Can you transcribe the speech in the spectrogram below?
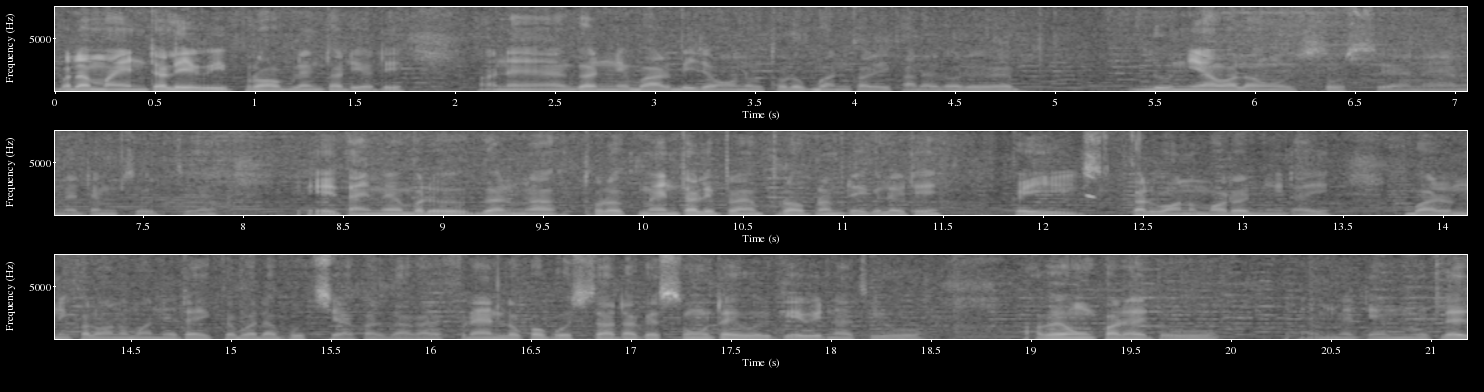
બધા મેન્ટલી એવી પ્રોબ્લેમ થતી હતી. અને ઘરની બહાર બી જવાનું થોડુંક બંધ કરી કાઢેલો દુનિયાવાળા હું સોચશે અને એમને તેમ સોચશે એ ટાઈમે બધું ઘરમાં થોડોક મેન્ટલી પ્રોબ્લેમ થઈ ગયેલી હતી કંઈ કરવાનું મરો જ નહીં થાય. બહાર નીકળવાનું મન નહીં થાય કે બધા પૂછ્યા કરતા કે ફ્રેન્ડ લોકો પૂછતા હતા કે શું થયું, કેવી રીતના થયું, હવે હું કરે તું? એમને તેમ એટલે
